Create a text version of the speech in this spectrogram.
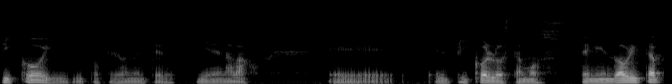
pico y, posteriormente vienen abajo. El pico lo estamos teniendo ahorita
